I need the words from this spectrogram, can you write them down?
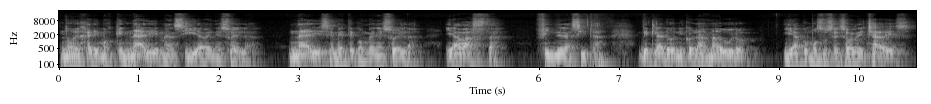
no dejaremos que nadie mancille a Venezuela. Nadie se mete con Venezuela. Ya basta. Fin de la cita. Declaró Nicolás Maduro, ya como sucesor de Chávez,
